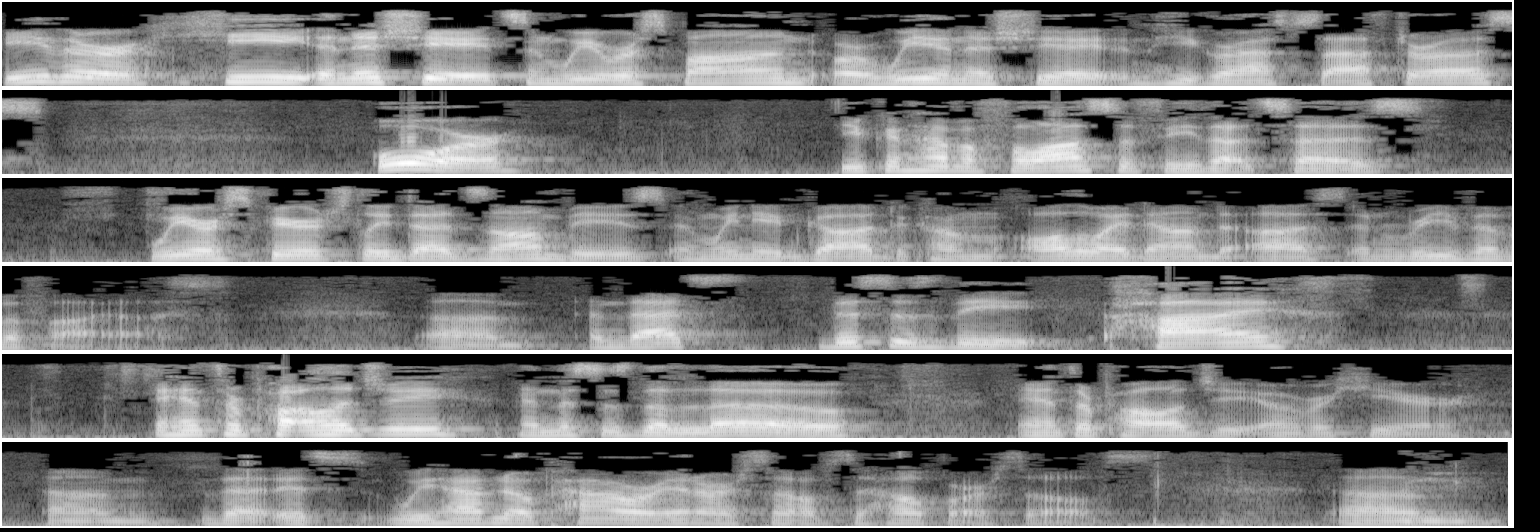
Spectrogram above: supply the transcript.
Either He initiates and we respond, or we initiate and He grasps after us. Or you can have a philosophy that says, we are spiritually dead zombies and we need God to come all the way down to us and revivify us. Um, and that's, this is the high anthropology and this is the low anthropology over here. Um, that it's, we have no power in ourselves to help ourselves. Um,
